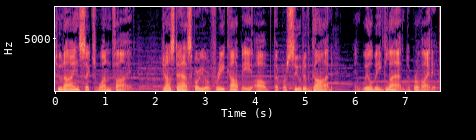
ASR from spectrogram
29615. Just ask for your free copy of The Pursuit of God, and we'll be glad to provide it.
